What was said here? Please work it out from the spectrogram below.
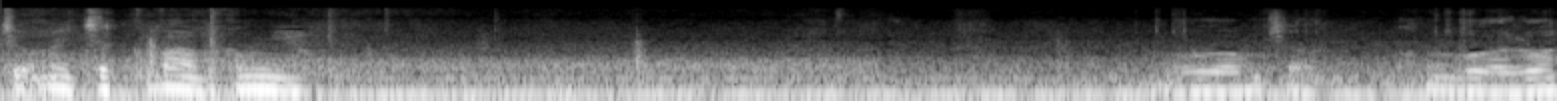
Chỗ này chật vào không nhiều vừa không trời không vừa luôn.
